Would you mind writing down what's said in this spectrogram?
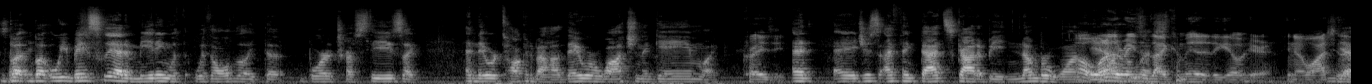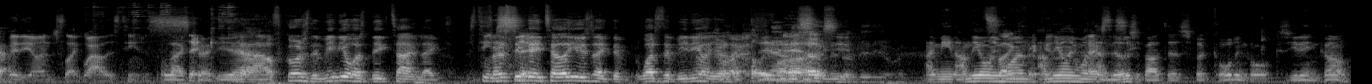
Sorry. But but we basically had a meeting with with all the like the board of trustees like, and they were talking about how they were watching the game like, Crazy. and I just I think that's got to be number one. Oh, Yeah. one of the on reasons list. I committed to go here. You know, watching Yeah. that video and just like, wow, this team is Electric. sick. yeah, of course the video was big time. Like This first sick. thing they tell you is like the what's the video and you're like course. oh, Yeah. It hooks you. I mean, I'm the only like one. I'm the only one that knows about this, but Golden Goal because you didn't go.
